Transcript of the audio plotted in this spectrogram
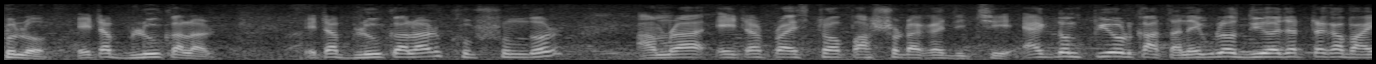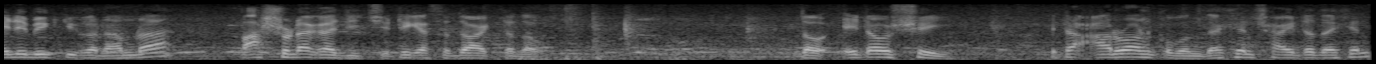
খুলো, এটা ব্লু কালার এটা ব্লু কালার খুব সুন্দর। আমরা এটার প্রাইসটাও পাঁচশো টাকায় দিচ্ছি। একদম পিওর কাতান। এগুলো দুই হাজার টাকা বাইরে বিক্রি করে। আমরা পাঁচশো টাকায় দিচ্ছি। ঠিক আছে, দাও একটা দাও। দাও, এটাও সেই। এটা আরও আনকমন দেখেন শাড়িটা, দেখেন।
